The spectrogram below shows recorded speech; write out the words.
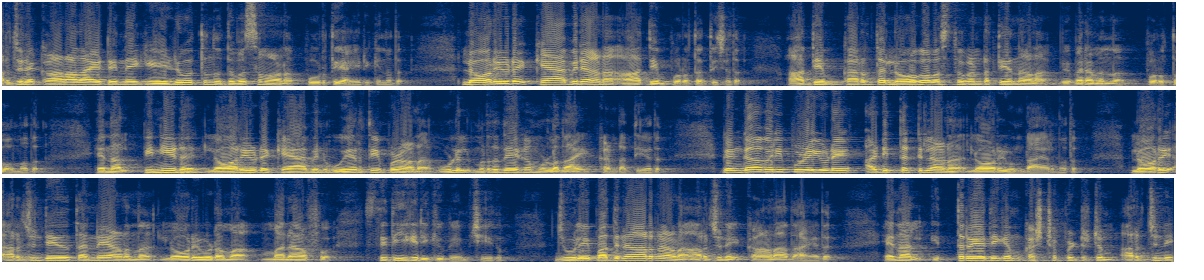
അർജുനെ കാണാതായിട്ട് ഇന്നേക്ക് എഴുപത്തൊന്ന് ദിവസമാണ് പൂർത്തിയായിരിക്കുന്നത്. ലോറിയുടെ ക്യാബിനാണ് ആദ്യം പുറത്തെത്തിച്ചത്. ആദ്യം കറുത്ത ലോകവസ്തു കണ്ടെത്തിയെന്നാണ് വിവരമെന്ന് പുറത്തു വന്നത്. എന്നാൽ പിന്നീട് ലോറിയുടെ ക്യാബിൻ ഉയർത്തിയപ്പോഴാണ് ഉള്ളിൽ മൃതദേഹമുള്ളതായി കണ്ടെത്തിയത്. ഗംഗാവലിപ്പുഴയുടെ അടിത്തട്ടിലാണ് ലോറി ഉണ്ടായിരുന്നത്. ലോറി അർജുന്റേത് തന്നെയാണെന്ന് ലോറി ഉടമ മനാഫ് സ്ഥിരീകരിക്കുകയും ചെയ്തു. ജൂലൈ പതിനാറിനാണ് അർജുനെ കാണാതായത്. എന്നാൽ ഇത്രയധികം കഷ്ടപ്പെട്ടിട്ടും അർജുനെ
